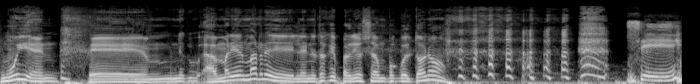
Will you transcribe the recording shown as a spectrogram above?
Muy bien. Eh, ¿A María del Mar le, le notó que perdió ya un poco el tono? Sí.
